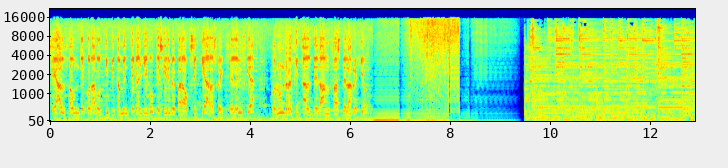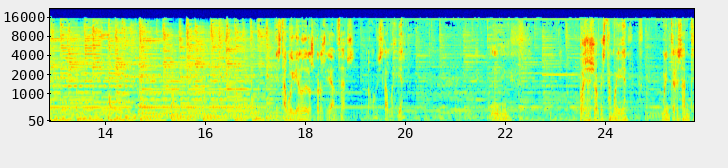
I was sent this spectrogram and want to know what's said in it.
se alza un decorado típicamente gallego que sirve para obsequiar a su excelencia con un recital de danzas de la región. Está muy bien lo de los coros y danzas. No, está muy bien. Mm, pues eso que está muy bien. Muy interesante.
